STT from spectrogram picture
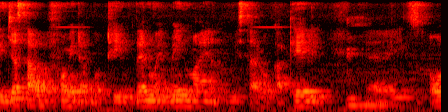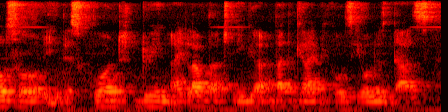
They just have a formidable team. Then my main man, Mr. Locatelli, uh, is also in the squad doing. I love that nigga, that guy because he always does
